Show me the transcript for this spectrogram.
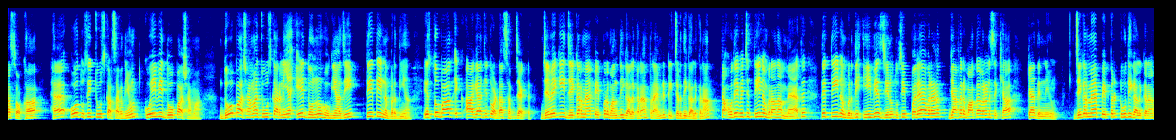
ਆ ਸੌਖਾ ਹੈ, ਉਹ ਤੁਸੀਂ ਚੂਜ਼ ਕਰ ਸਕਦੇ ਹੋ, ਕੋਈ ਵੀ ਦੋ ਭਾਸ਼ਾਵਾਂ। ਦੋ ਭਾਸ਼ਾਵਾਂ ਚੂਜ਼ ਕਰ ਲਈਆਂ, ਇਹ ਦੋਨੋਂ ਹੋ ਗਈਆਂ ਜੀ 30 30 ਨੰਬਰ ਦੀਆਂ। ਇਸ ਤੋਂ ਬਾਅਦ ਇੱਕ ਆ ਗਿਆ ਜੀ ਤੁਹਾਡਾ ਸਬਜੈਕਟ। ਜਿਵੇਂ ਕਿ ਜੇਕਰ ਮੈਂ ਪੇਪਰ 1 ਦੀ ਗੱਲ ਕਰਾਂ, ਪ੍ਰਾਇਮਰੀ ਟੀਚਰ ਦੀ ਗੱਲ ਕਰਾਂ, ਤਾਂ ਉਹਦੇ ਵਿੱਚ 30 ਨੰਬਰਾਂ ਦਾ ਮੈਥ ਤੇ 30 ਨੰਬਰ ਦੀ ਈਵੀਐਸ ਜਿਹਨੂੰ ਤੁਸੀਂ ਪਰਿਆਵਰਣ ਜਾਂ ਫਿਰ ਵਾਤਾਵਰਣ ਸਿੱਖਿਆ ਕਹਿ ਦਿੰਦੇ ਹੋ। ਜੇਕਰ ਮੈਂ ਪੇਪਰ 2 ਦੀ ਗੱਲ ਕਰਾਂ,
